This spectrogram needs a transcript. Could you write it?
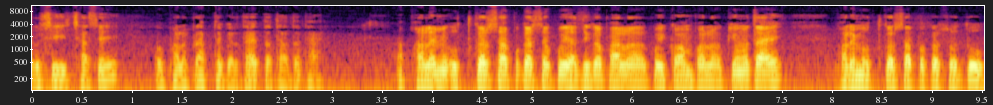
उसी इच्छा से वो फल प्राप्त करता है तथा तथा अब फल में उत्कर्ष अपकर्ष कोई अधिक फल, कोई कम फल क्यों होता है? फल में उत्कर्ष अपकर्ष हो तो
